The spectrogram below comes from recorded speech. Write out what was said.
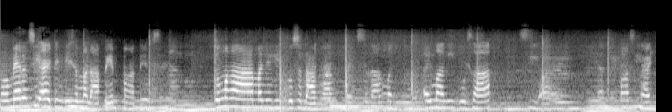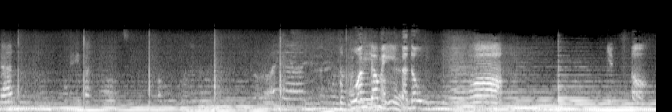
So, meron si din dito malapit, mga bebs. Yung mga maliligo sa dagat, ay sila maligo, ay maligo sa CR. Yan, may mga CR dyan. Buwan daw, may ita daw. Wow. Ito.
